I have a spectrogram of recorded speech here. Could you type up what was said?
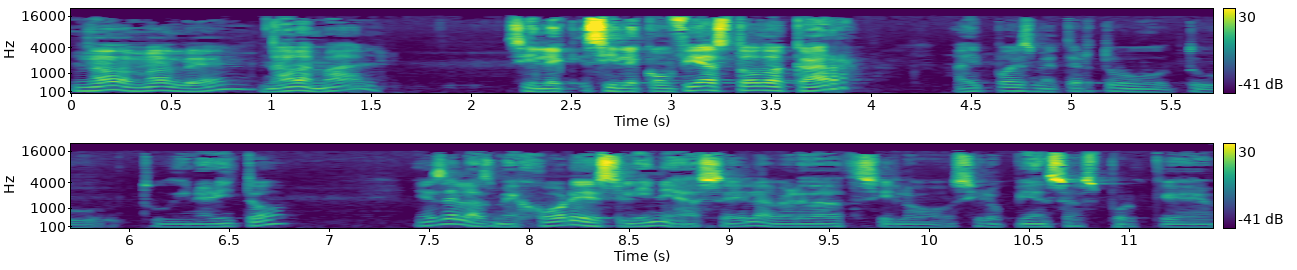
Nada mal, ¿eh? Nada mal. Si le, confías todo a Carr, ahí puedes meter tu, tu, dinerito. Y es de las mejores líneas, eh, la verdad, si lo, si lo piensas, porque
